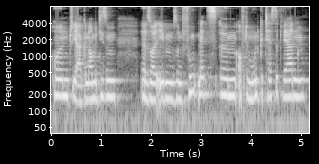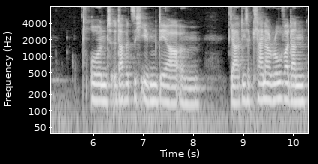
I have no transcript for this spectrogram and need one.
Und ja, genau mit diesem äh, soll eben so ein Funknetz ähm, auf dem Mond getestet werden. Und da wird sich eben der, ähm, ja, dieser kleine Rover dann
